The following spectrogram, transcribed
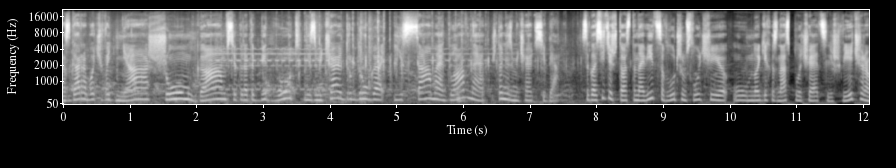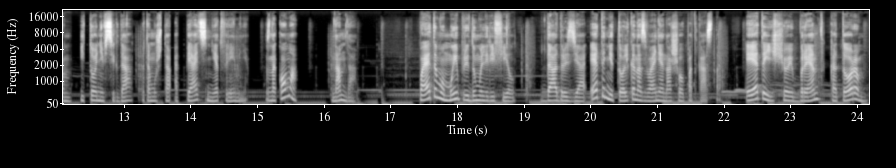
Разгар рабочего дня, шум, гам, все куда-то бегут, не замечают друг друга и самое главное, что не замечают себя. Согласитесь, что остановиться в лучшем случае у многих из нас получается лишь вечером, и то не всегда, потому что опять нет времени. Знакомо? Нам да. Поэтому мы придумали рефил. Да, друзья, это не только название нашего подкаста. Это еще и бренд, которым,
